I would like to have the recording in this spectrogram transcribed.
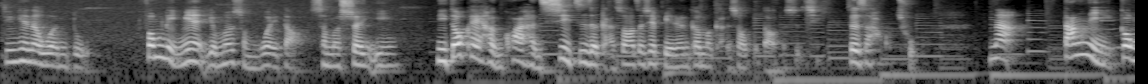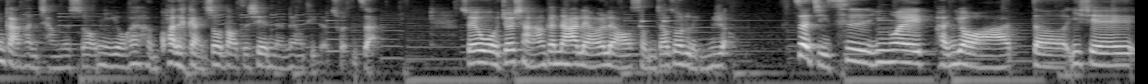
今天的温度、风里面有没有什么味道、什么声音，你都可以很快、很细致的感受到这些别人根本感受不到的事情，这是好处。那当你共感很强的时候，你也会很快的感受到这些能量体的存在。所以我就想要跟大家聊一聊什么叫做灵柔。这几次因为朋友啊的一些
